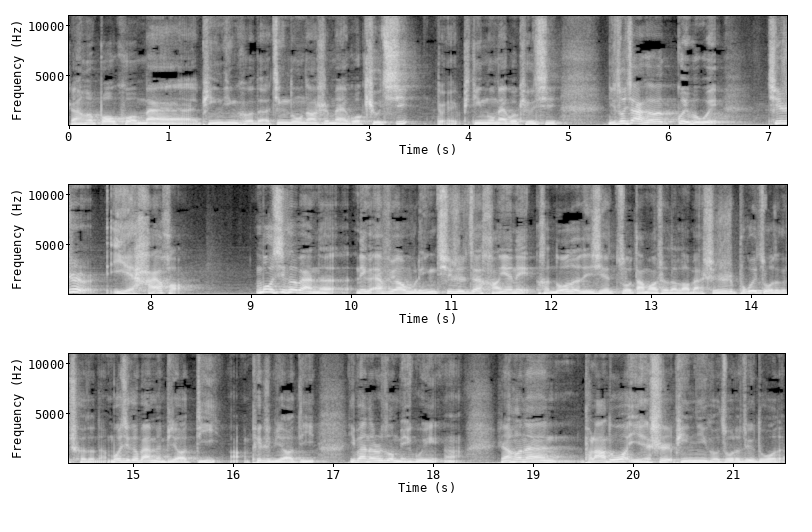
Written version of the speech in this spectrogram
然后包括卖平行进口的，京东当时卖过 Q 七，对，京东卖过 Q 七，你说价格贵不贵？其实也还好。墨西哥版的那个 F 幺五零，其实，在行业内很多的这些做大贸车的老板，其实是不会做这个车子的。墨西哥版本比较低啊，配置比较低，一般都是做美规啊。然后呢，普拉多也是平行进口做的最多的。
